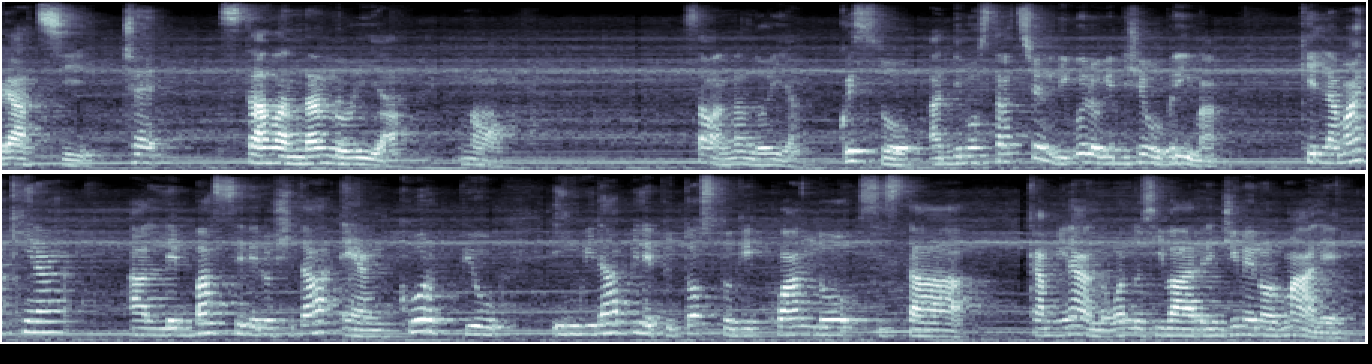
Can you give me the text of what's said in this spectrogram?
ragazzi, cioè, stava andando via. No, stava andando via. Questo a dimostrazione di quello che dicevo prima, che la macchina alle basse velocità è ancora più inguidabile piuttosto che quando si sta camminando, quando si va a regime normale.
